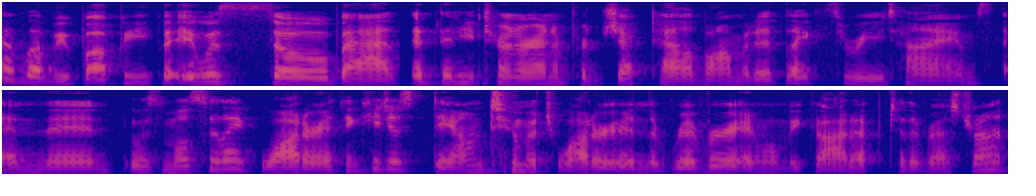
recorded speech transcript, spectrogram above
I love you, Poppy. But it was so bad. And then he turned around and projectile vomited like three times, and then it was mostly like water. I think he just downed too much water in the river, and when we got up to the restaurant,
